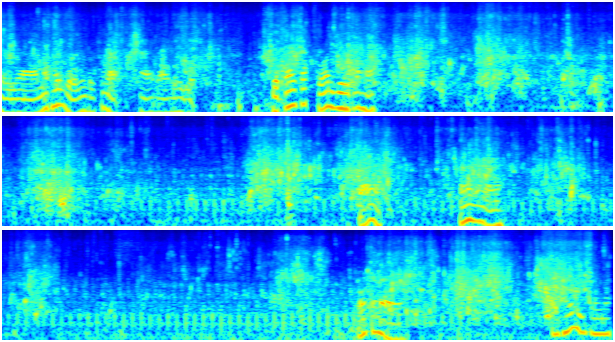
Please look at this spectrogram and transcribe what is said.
thì nó mới thấy ruộng được các bạn. Đây đây như vậy dịch cái cách của anh Dương đó hả? Đấy rồi đấy các bạn có cái này không thấy gì đâu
